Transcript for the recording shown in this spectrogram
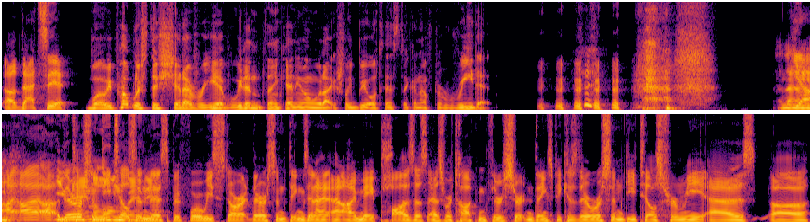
Uh, that's it. well, we publish this shit every year, but we didn't think anyone would actually be autistic enough to read it. Yeah, I, I, there are some along, details in this. Before we start, there are some things, and I, I may pause us as we're talking through certain things because there were some details for me as a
